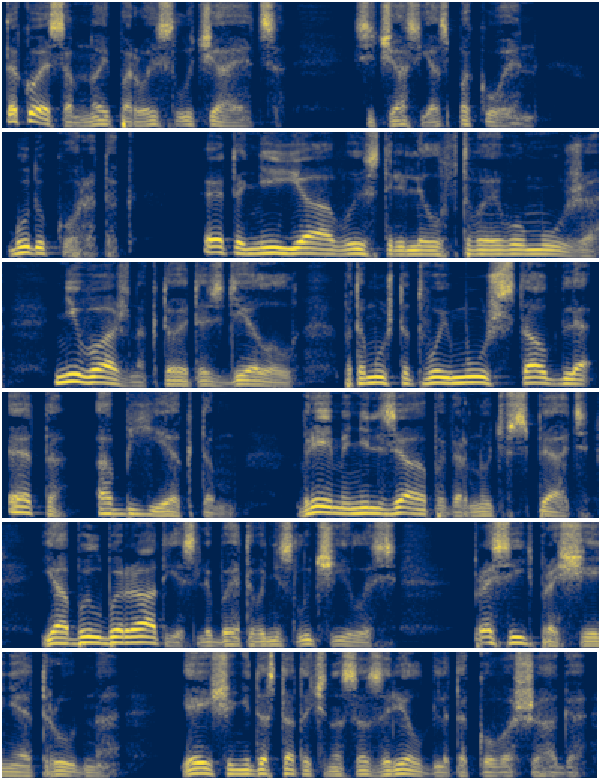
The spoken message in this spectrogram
Такое со мной порой случается. Сейчас я спокоен. Буду короток. Это не я выстрелил в твоего мужа. Неважно, кто это сделал, потому что твой муж стал для это объектом. Время нельзя повернуть вспять. Я был бы рад, если бы этого не случилось. Просить прощения трудно. Я еще недостаточно созрел для такого шага.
